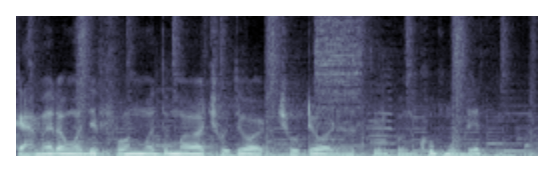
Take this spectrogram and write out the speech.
कॅमेरामध्ये फोनमध्ये मला छोटे वाट छोटे वाटत असतील पण खूप मोठे आहेत.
